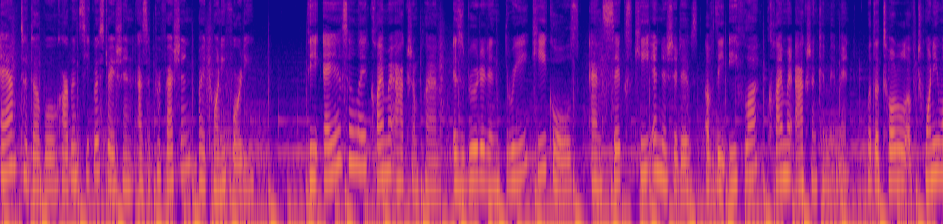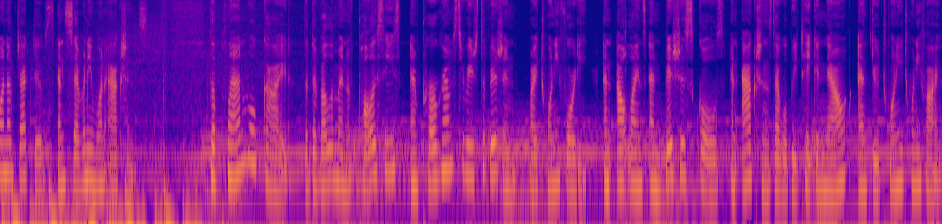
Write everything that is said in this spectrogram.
and to double carbon sequestration as a profession by 2040. The ASLA Climate Action Plan is rooted in three key goals and six key initiatives of the IFLA Climate Action Commitment, with a total of 21 objectives and 71 actions. The plan will guide the development of policies and programs to reach the vision by 2040 and outlines ambitious goals and actions that will be taken now and through 2025.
